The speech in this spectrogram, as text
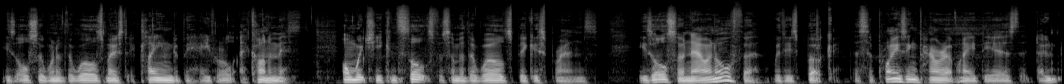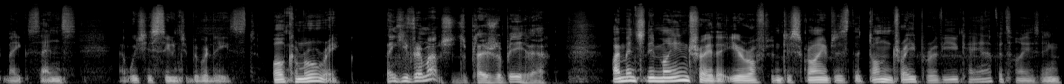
is also one of the world's most acclaimed behavioural economists, on which he consults for some of the world's biggest brands. He's also now an author with his book, The Surprising Power of Ideas That Don't Make Sense, which is soon to be released. Welcome, Rory. Thank you very much. It's a pleasure to be here. I mentioned in my intro that you're often described as the Don Draper of UK advertising.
